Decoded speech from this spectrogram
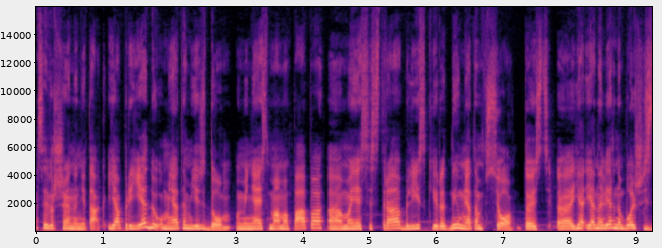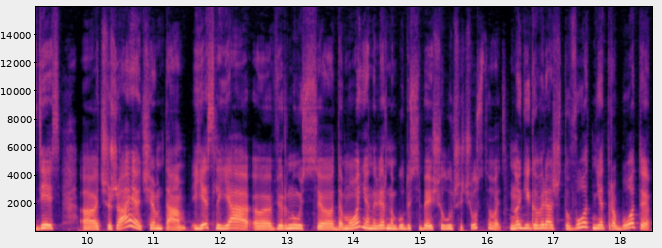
совершенно не так. Я приеду, у меня там есть дом, у меня есть мама, папа, э, моя сестра, близкие, родные, у меня там все. То есть э, я, я, наверное, больше здесь э, чужая, чем там. Если я э, вернусь э, домой, я, наверное, буду себя еще лучше чувствовать. Многие говорят, что вот, нет работы.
